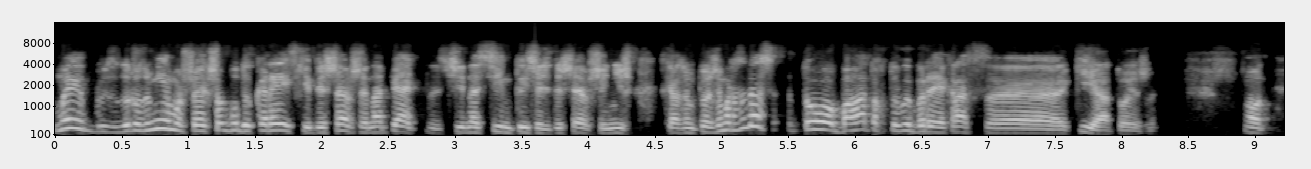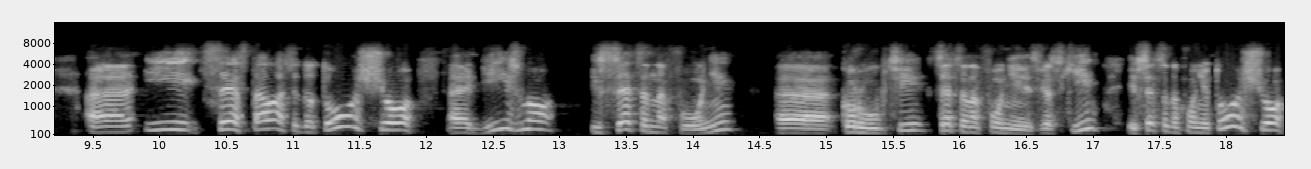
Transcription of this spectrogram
ми зрозуміємо, що якщо буде корейський дешевше на 5 чи на 7 тисяч дешевше, ніж, скажімо, той же Мерседес, то багато хто вибере якраз е, той же. От. Е, і це сталося до того, що е, дійсно, і все це на фоні. Е, Корупції, все це на фоні зв'язків, і все це на фоні того, що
